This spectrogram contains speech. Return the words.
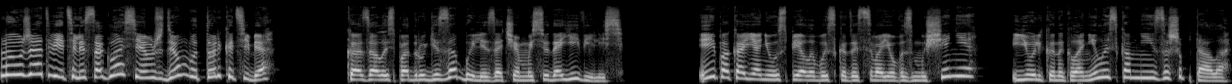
«Мы уже ответили согласием, ждем вот только тебя». Казалось, подруги забыли, зачем мы сюда явились. И пока я не успела высказать свое возмущение, Юлька наклонилась ко мне и зашептала.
